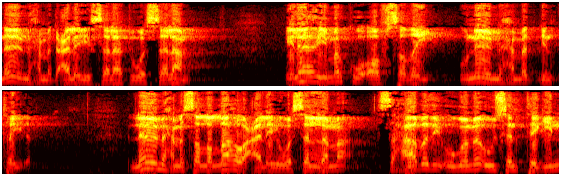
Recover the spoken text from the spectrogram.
nebi maxamed calayhi salaatu wasalaam ilaahay markuu oofsaday uu nebi maxamed dhintay. Nebi maxamed sala allahu calayhi wasalama saxaabadii ugama uusan tegin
